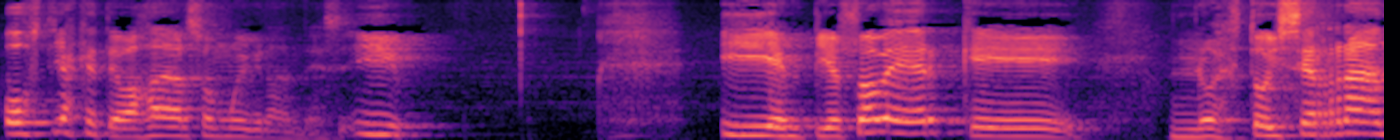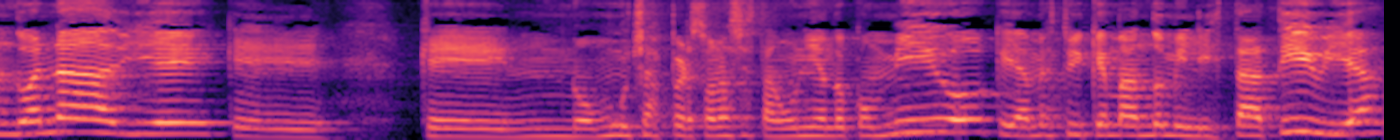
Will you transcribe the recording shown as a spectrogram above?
hostias que te vas a dar son muy grandes. Y, y empiezo a ver que no estoy cerrando a nadie, que que no muchas personas se están uniendo conmigo, que ya me estoy quemando mi lista tibia,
